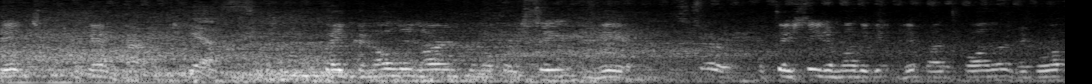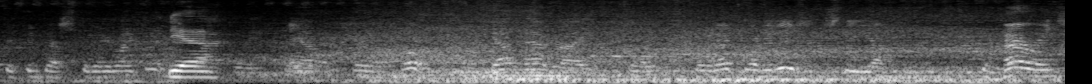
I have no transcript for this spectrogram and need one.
kids or bad parents. Yes. They can only learn from what they see and hear. It's. If they see the mother getting hit by the father, they grow up, they think that's the way right there. Yeah. Exactly. They Yep. don't, they don't know. Got that right. So, so that's what it is. It's the, uh, the parents,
